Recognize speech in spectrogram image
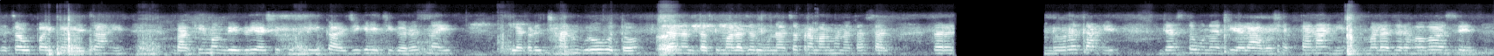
याचा उपाय करायचा आहे. बाकी मग वेगळी अशी कुठलीही काळजी घ्यायची गरज नाही. आपल्याकडे छान ग्रो होतं. त्यानंतर तुम्हाला जर उन्हाचं प्रमाण म्हणत असाल तर इंडोरच आहेत जास्त उन्हाची याला आवश्यकता नाही. तुम्हाला जर हवं असेल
